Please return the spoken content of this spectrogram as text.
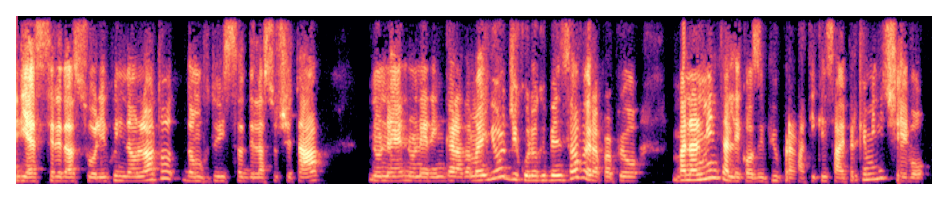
di essere da soli, quindi da un lato, da un punto di vista della società, non è, non è rincarata, ma io oggi quello che pensavo era proprio banalmente alle cose più pratiche, sai, perché mi dicevo,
